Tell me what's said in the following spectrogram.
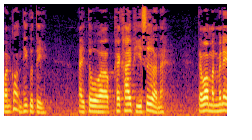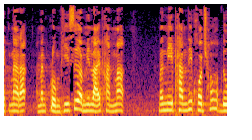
วันก่อนที่กุฏิ ไอตัวคล้ายๆผีเสื้อนะแต่ว่ามันไม่ได้น่ารัก มันกลุ่มผีเสื้อมีหลายพันมาก มันมีพันที่คนชอบดู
